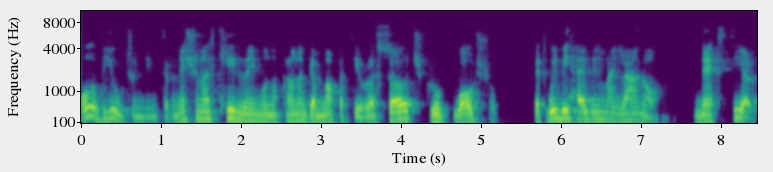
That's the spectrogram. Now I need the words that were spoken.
all of you to the International Kidney Monoclonal Gammopathy Research Group workshop that will be held in Milano next year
